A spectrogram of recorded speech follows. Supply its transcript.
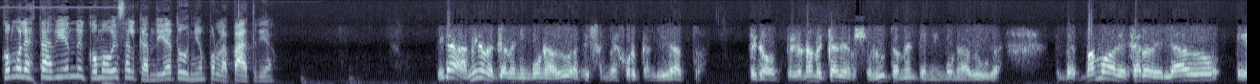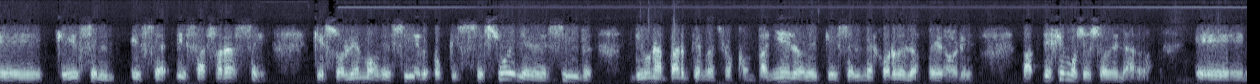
¿cómo la estás viendo y cómo ves al candidato de Unión por la Patria? Mirá, a mí no me cabe ninguna duda que es el mejor candidato, pero, pero no me cabe absolutamente ninguna duda. Vamos a dejar de lado eh, que es el, esa, esa frase que solemos decir o que se suele decir de una parte de nuestros compañeros de que es el mejor de los peores. Dejemos eso de lado. Eh,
